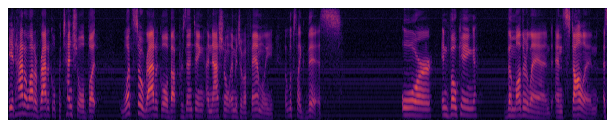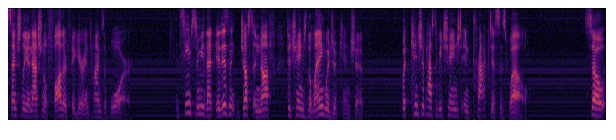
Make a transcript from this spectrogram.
It had a lot of radical potential, but what's so radical about presenting a national image of a family that looks like this? Or invoking the motherland and Stalin, essentially a national father figure in times of war. It seems to me that it isn't just enough to change the language of kinship, but kinship has to be changed in practice as well. So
